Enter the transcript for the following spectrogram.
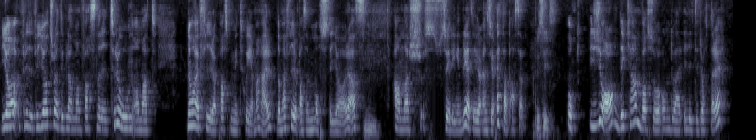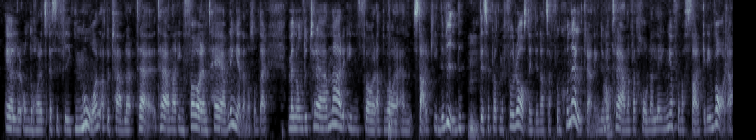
Ja, för, för jag tror att ibland man fastnar i tron om att nu har jag fyra pass på mitt schema här. De här fyra passen måste göras. Mm. Annars så är det ingen idé att jag ens gör ett av passen. Precis. Och ja, det kan vara så om du är elitidrottare eller om du har ett specifikt mål, att du tävlar, trä, tränar inför en tävling eller något sånt där. Men om du tränar inför att vara en stark individ, mm. det som jag pratade med förra avsnittet, att så funktionell träning, du vill ja. träna för att hålla länge och för att vara stark i din vardag.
